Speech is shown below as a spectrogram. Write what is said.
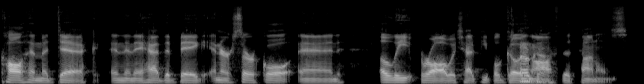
call him a dick, and then they had the big inner circle and elite brawl, which had people going Okay. off the tunnels.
